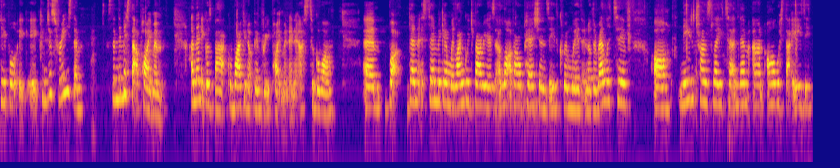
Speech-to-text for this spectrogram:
people, it, it can just freeze them. So then they miss that appointment. And then it goes back, well, why have you not been for appointment? And it has to go on. Um, but then same again with language barriers. A lot of our patients either come in with another relative or need a translator, and them aren't always that easy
